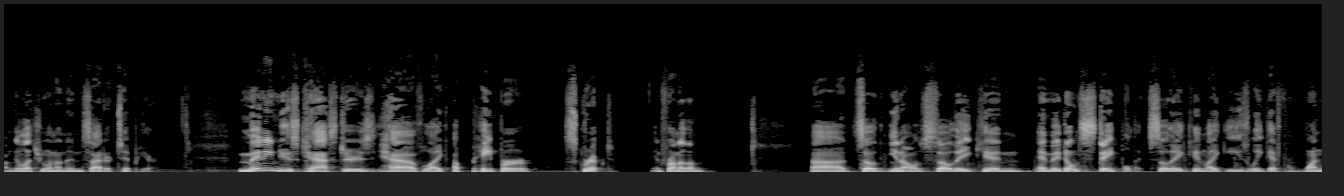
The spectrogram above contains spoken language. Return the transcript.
I'm gonna let you in on an insider tip here. Many newscasters have like a paper script in front of them uh, so you know, so they can, and they don't staple it, so they can like easily get from one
